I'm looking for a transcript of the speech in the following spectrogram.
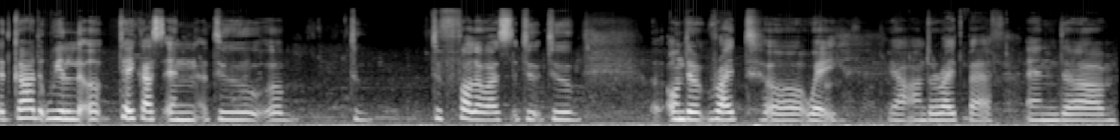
that God will uh, take us and to uh, to to follow us to to uh, on the right uh, way, yeah, on the right path. And um,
